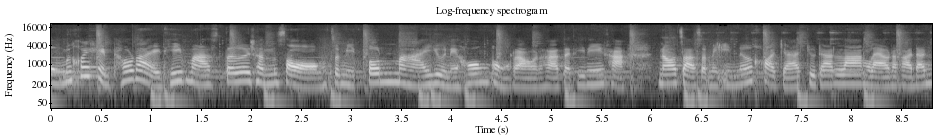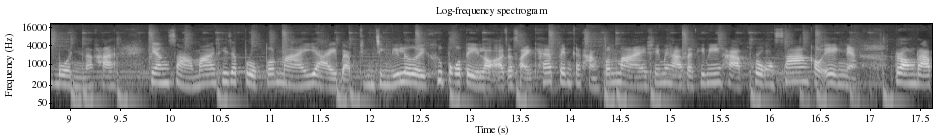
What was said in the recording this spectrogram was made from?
คงไม่ค่อยเห็นเท่าไหร่ที่มาสเตอร์ชั้น 2 จะมีต้นไม้อยู่ในห้องของเรานะคะ แต่ที่นี่ค่ะ นอกจากจะมีอินเนอร์คอร์ดยัดอยู่ด้านล่างแล้วนะคะ ด้านบนนะคะ ยังสามารถที่จะปลูกต้นไม้ใหญ่แบบจริง ๆ ได้เลย คือปกติเราอาจจะใส่แค่เป็นกระถางต้นไม้ใช่ไหมคะแต่ที่นี่ค่ะ โครงสร้างเขาเองเนี่ยรองรับ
